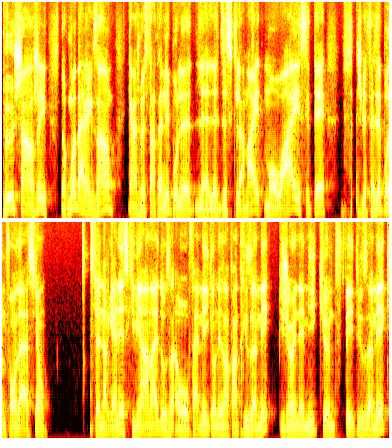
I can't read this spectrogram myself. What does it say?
peut changer. Donc, moi, par exemple, quand je me suis entraîné pour le, 10 km, mon why, c'était, je le faisais pour une fondation. C'est un organisme qui vient en aide aux, familles qui ont des enfants trisomiques. Puis j'ai un ami qui a une petite fille trisomique.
